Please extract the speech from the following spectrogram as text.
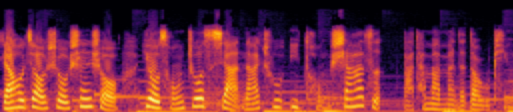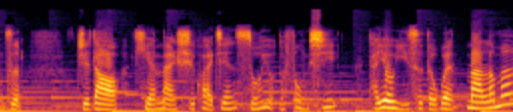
然后教授伸手又从桌子下拿出一桶沙子，把它慢慢的倒入瓶子，直到填满石块间所有的缝隙。他又一次的问：“满了吗？”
